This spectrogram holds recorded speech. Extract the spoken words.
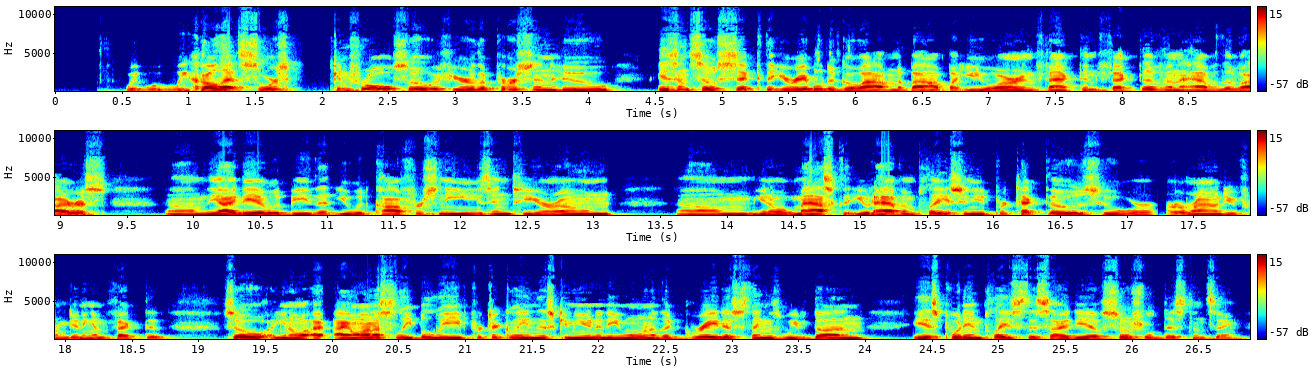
We, we call that source control. So if you're the person who isn't so sick that you're able to go out and about, but you are in fact infective and have the virus, um, the idea would be that you would cough or sneeze into your own um, you know, mask that you'd have in place, and you'd protect those who were around you from getting infected. So, you know, I, I, honestly believe, particularly in this community, one of the greatest things we've done is put in place this idea of social distancing.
